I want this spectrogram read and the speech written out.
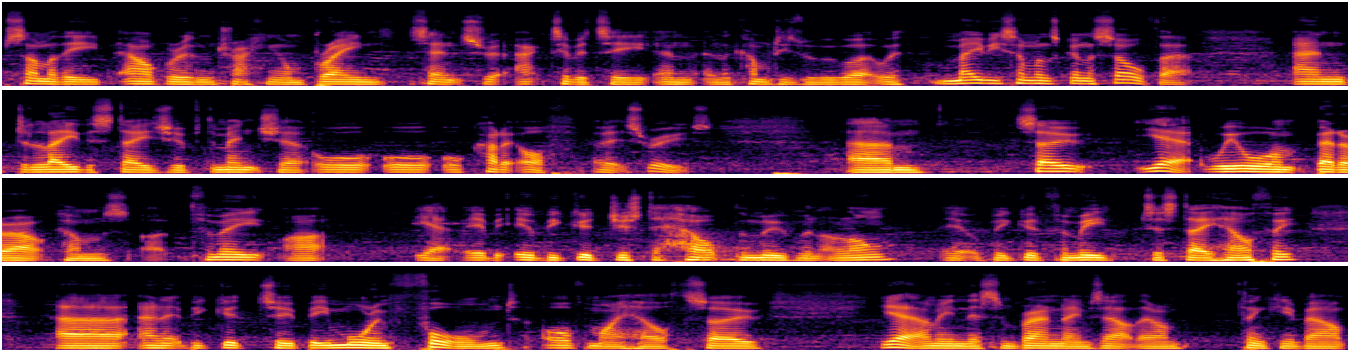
some of the algorithm tracking on brain sensor activity and, and the companies we work with, maybe someone's going to solve that and delay the stage of dementia or, or, or cut it off at its roots. Um, so yeah, we all want better outcomes. Uh, for me, uh, yeah, it would be good just to help the movement along. It would be good for me to stay healthy, uh, and it'd be good to be more informed of my health. So, yeah, I mean, there's some brand names out there. I'm thinking about,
